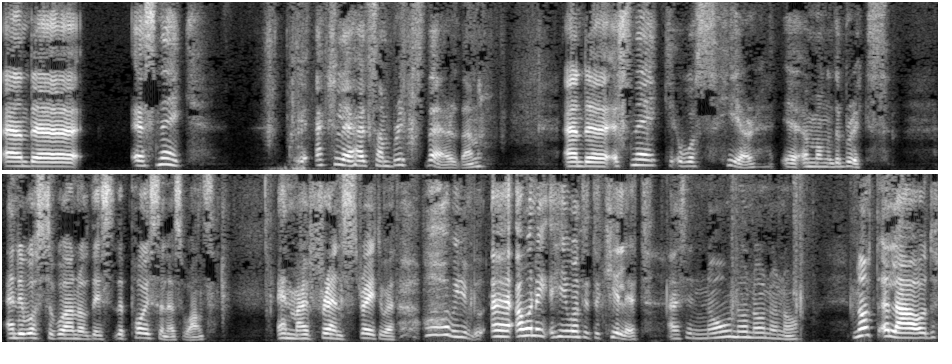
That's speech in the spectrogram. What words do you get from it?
and uh, a snake. Actually, I had some bricks there then, and uh, a snake was here uh, among the bricks and it was one of these the poisonous ones. And my friend straight away oh we, uh, i want he wanted to kill it. I said no no no no no. Not allowed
